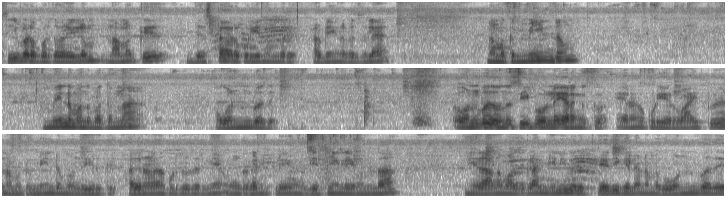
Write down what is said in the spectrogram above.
சீபோர்டை பொறுத்தவரையிலும் நமக்கு பெஸ்ட்டாக வரக்கூடிய நம்பர் அப்படிங்கிற பட்சத்தில் நமக்கு மீண்டும் மீண்டும் வந்து பார்த்தோம்னா ஒன்பது. ஒன்பது வந்து சீபோர்டில் இறங்க இறங்கக்கூடிய ஒரு வாய்ப்பு நமக்கு மீண்டும் வந்து இருக்குது அதனால தான் கொடுத்து வச்சுருக்கேன். உங்கள் கணிப்புலேயும் உங்கள் கெஸ்டிங்லேயும் வந்தால் நீங்கள் தாராளமாக வச்சுக்கலாம் இனி ஒரு தேதிகளில் நமக்கு ஒன்பது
